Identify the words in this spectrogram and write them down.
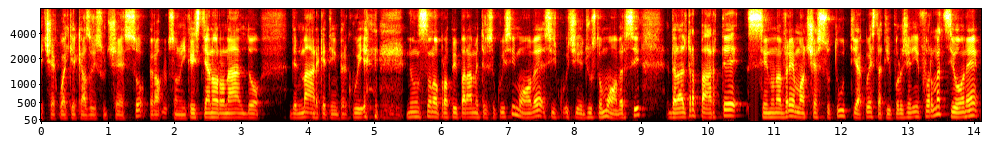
e c'è qualche caso di successo, però sono i Cristiano Ronaldo del marketing, per cui non sono proprio i parametri su cui si muove, cui è giusto muoversi. Dall'altra parte, se non avremo accesso tutti a questa tipologia di informazione,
